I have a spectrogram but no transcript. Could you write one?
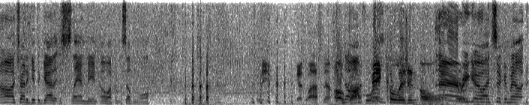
Oh, I tried to get the guy that just slammed me, and oh, I put myself in the wall. What are you, dead last now? Oh, No, God. I'm. Big collision. Oh, There we go. I took him out. Is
